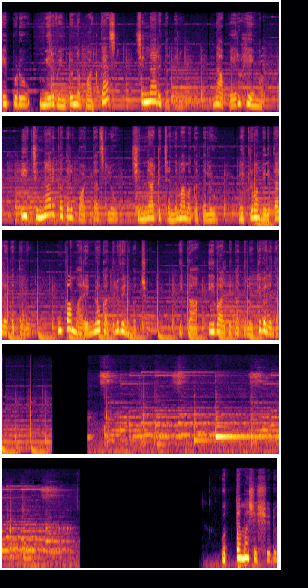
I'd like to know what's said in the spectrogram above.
ఇప్పుడు మీరు వింటున్న పాడ్కాస్ట్ చిన్నారి కథలు. నా పేరు హేమ. ఈ చిన్నారి కథలు పాడ్కాస్ట్లో చిన్నాటి చందమామ కథలు విక్రమ బేతాల కథలు ఇంకా మరెన్నో కథలు వినవచ్చు. ఇక ఇవాల్టి కథలోకి వెళదాం. ఉత్తమ శిష్యుడు.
